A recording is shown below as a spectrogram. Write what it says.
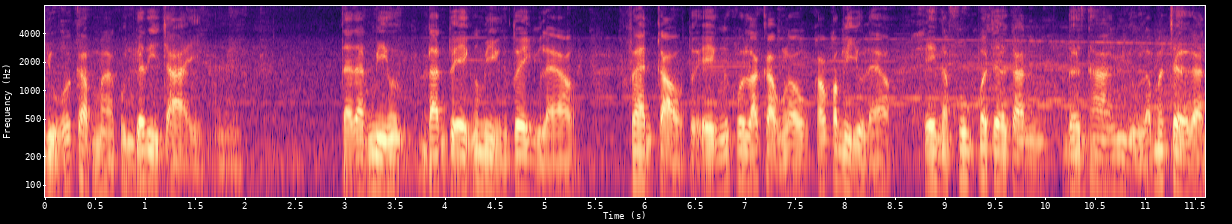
อยู่ก็กลับมาคุณก็ดีใจ แต่ดันมีดันตัวเองก็มีของตัวเองอยู่แล้ว แฟนเก่าตัวเองหรือคนรักเก่าของเราเขาก็มีอยู่แล้ว เองกับฟุกมาเจอกันเดินทางอยู่ๆแล้วมาเจอกัน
